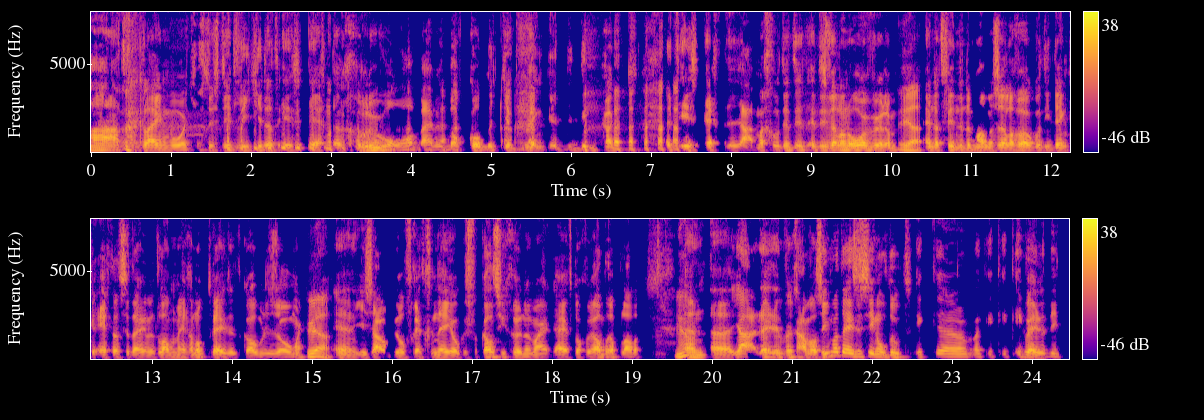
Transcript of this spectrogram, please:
Haat klein woordjes. Dus dit liedje, dat is echt een gruwel. Wat bij het balkonnetje. Het is echt, eh, ja, maar goed. Het, het, is wel een oorworm. ja, En dat vinden de mannen zelf ook. Want die denken echt dat ze daar in het land mee gaan optreden het komende zomer. ja, En je zou Wilfred Gené ook eens vakantie gunnen, maar hij heeft toch weer andere plannen. ja. En ja, we gaan wel zien wat deze single doet. Ik, ik, ik, ik weet.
